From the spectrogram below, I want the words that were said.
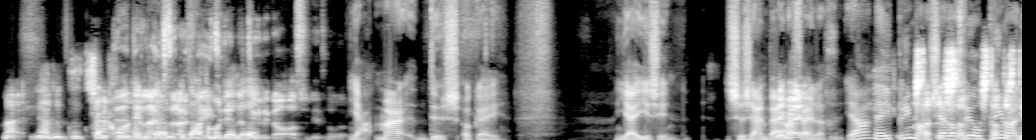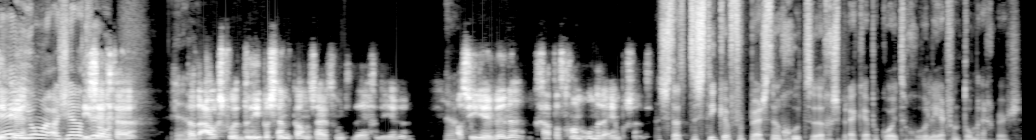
Nou ja, dat, zijn gewoon De- de hele duidelijke datamodellen. hè. natuurlijk al als ze dit horen. Ja, maar dus, oké. Jij je zin. Ze zijn bijna Nee, maar- veilig. Ja, nee, prima. Als jij dat wil, prima. Nee, jongen, als jij dat Die wil. zeggen Ja. dat Augsburg 3% kans heeft om te degraderen. Ja. Als die hier winnen, gaat dat gewoon onder de 1%. Statistieken verpesten een goed eh, gesprek, heb ik ooit geleerd van Tom Egberts.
